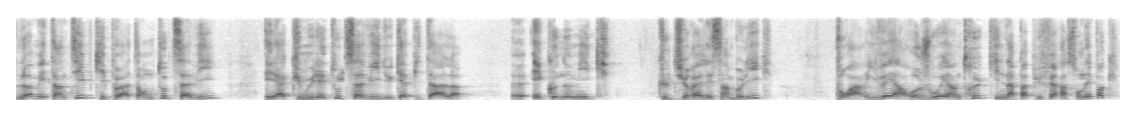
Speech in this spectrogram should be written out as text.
L'homme est un type qui peut attendre toute sa vie et accumuler toute sa vie du capital euh, économique, culturel et symbolique pour arriver à rejouer un truc qu'il n'a pas pu faire à son époque.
